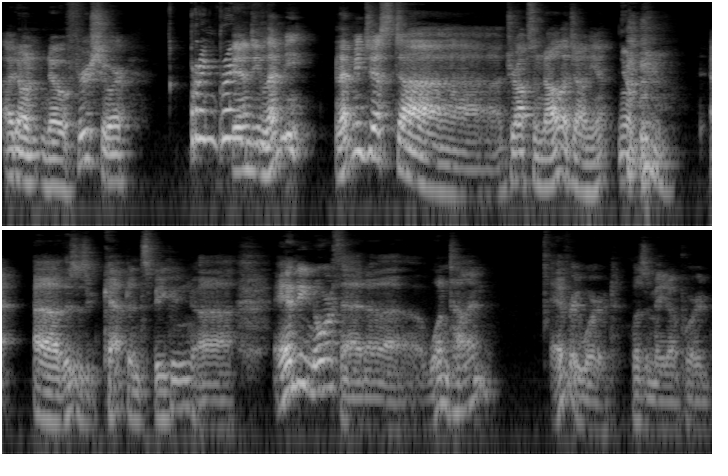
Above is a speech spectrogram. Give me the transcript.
I don't know for sure. Bring, bring. Andy, let me let me just uh, drop some knowledge on you. Yeah. uh, this is Captain speaking. Uh, Andy North at uh, one time, every word was a made up word.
